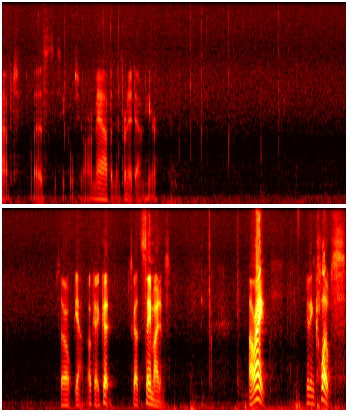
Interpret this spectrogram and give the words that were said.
mapped list is equal to our map and then print it down here. So yeah, okay, good. It's got the same items. All right, getting close.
